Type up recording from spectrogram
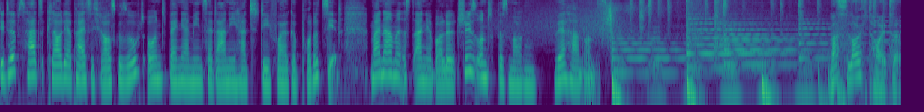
Die Tipps hat Claudia Peissig rausgesucht und Benjamin Zerdani hat die Folge produziert. Mein Name ist Anja Bolle. Tschüss und bis morgen. Wir hören uns. Was läuft heute?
